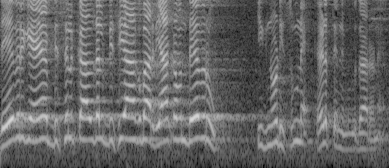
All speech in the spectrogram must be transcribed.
ದೇವರಿಗೆ ಬಿಸಿಲು ಕಾಲದಲ್ಲಿ ಬಿಸಿ ಆಗಬಾರ್ದು. ಯಾಕವನ್ ದೇವರು? ಈಗ ನೋಡಿ ಸುಮ್ಮನೆ ಹೇಳ್ತೇನೆ ನಿಮಗೆ ಉದಾಹರಣೆ.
